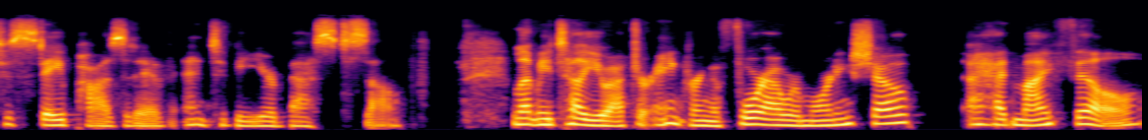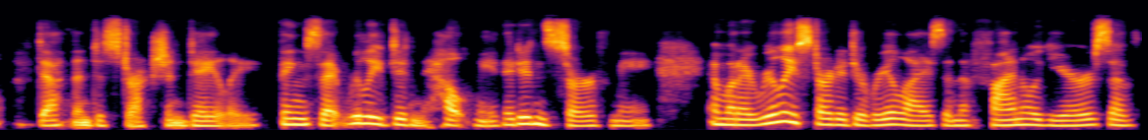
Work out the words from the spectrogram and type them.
to stay positive and to be your best self. Let me tell you, after anchoring a four hour morning show, I had my fill of death and destruction daily, things that really didn't help me. They didn't serve me. And what I really started to realize in the final years of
